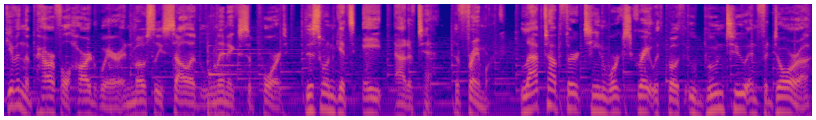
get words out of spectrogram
Given the powerful hardware and mostly solid Linux support, this one gets 8 out of 10. The framework. Laptop 13 works great with both Ubuntu and Fedora,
